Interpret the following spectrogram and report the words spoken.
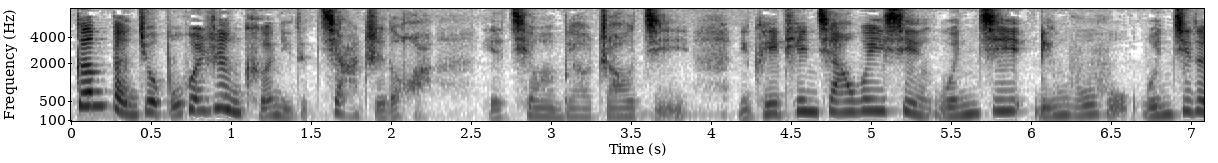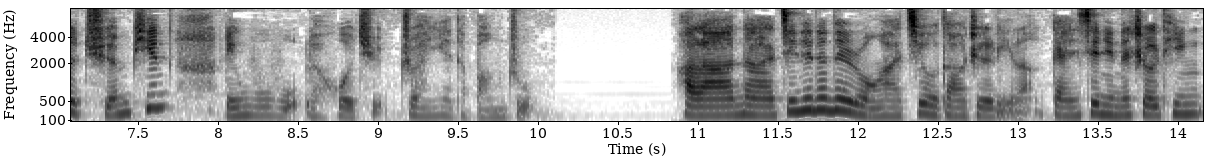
根本就不会认可你的价值的话，也千万不要着急。你可以添加微信文姬零五五，文姬的全拼零五五来获取专业的帮助。好啦，那今天的内容啊就到这里了，感谢您的收听。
